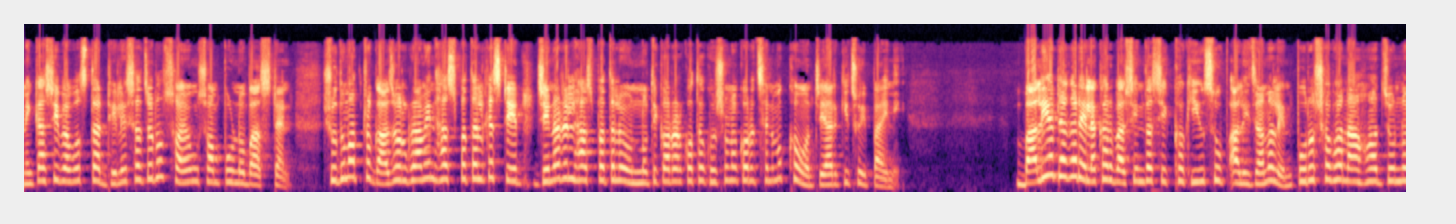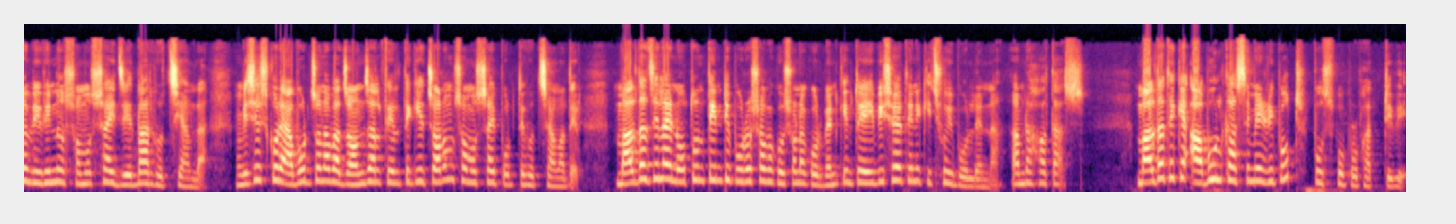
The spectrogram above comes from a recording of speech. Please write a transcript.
নিকাশি ব্যবস্থা, ঢেলে সাজানো, স্বয়ং সম্পূর্ণ বাস স্ট্যান্ড। শুধুমাত্র গাজল গ্রামীণ হাসপাতালকে স্টেট জেনারেল হাসপাতালে উন্নতি করার কথা ঘোষণা করেছেন মুখ্যমন্ত্রী, আর কিছুই পায়নি। বালিয়াডাঙ্গার এলাকার বাসিন্দা শিক্ষক ইউসুফ আলী জানালেন, পুরসভা না হওয়ার জন্য বিভিন্ন সমস্যায় জেরবার হচ্ছে আমরা। বিশেষ করে আবর্জনা বা জঞ্জাল ফেলতে গিয়ে চরম সমস্যায় পড়তে হচ্ছে আমাদের। মালদা জেলায় নতুন তিনটি পৌরসভা ঘোষণা করবেন, কিন্তু এই বিষয়ে তিনি কিছুই বললেন না। আমরা হতাশ। মালদা থেকে আবুল কাসেমের রিপোর্ট, পুষ্পপ্রভাত টিভি।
